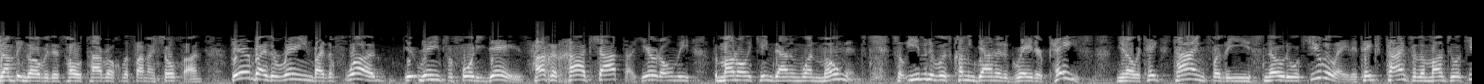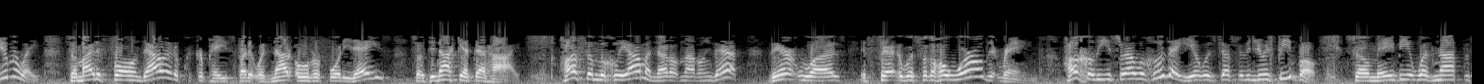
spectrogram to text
jumping over this whole Taroch Lefanai Shochan. There by the rain, by the flood, it rained for 40 days. Hachachad Shata. Here it only, the man only came down in one moment. So even if it was coming down at a greater pace, you know, it takes time for the snow to accumulate. It takes time for the mun to accumulate. So it might have fallen down at a quicker pace, but it was not over 40 days, so it did not get that high. Hasam Luchliyama, not, not only that, there it was, it, it was for the whole world it rained. Hachal Yisrael Here it was just for the Jewish people. So maybe it was not the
